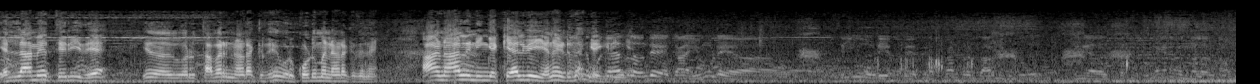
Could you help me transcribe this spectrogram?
எல்லாமே தெரியுது. இது ஒரு தவறு நடக்குது ஒரு கொடுமை நடக்குதுன்னு. ஆனாலும் நீங்க கேள்வியை என்கிட்ட தான் கேட்குறீங்க வந்து க- இவங்களுடைய சிஇஓடைய கான்ஃபரன்ஸ் ஆரம்பிக்கும்போது நீங்க அதை பத்தி சொன்னீங்கன்னா கொஞ்சம் நல்லா இருக்கும்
